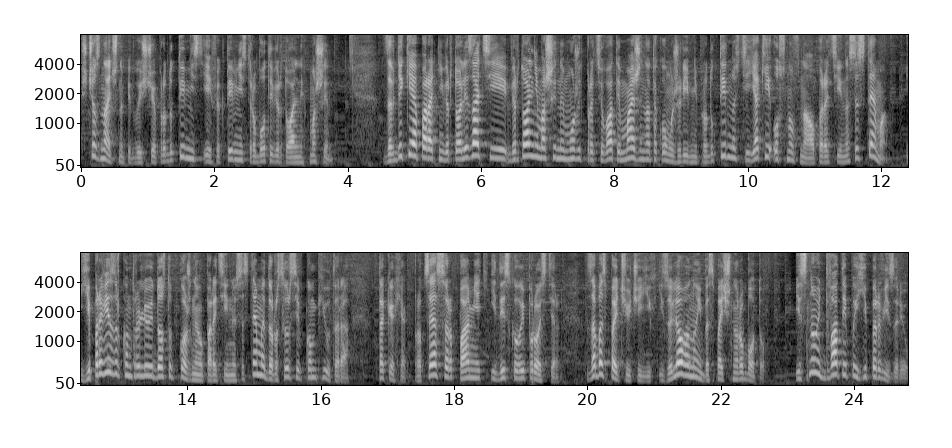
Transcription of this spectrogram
що значно підвищує продуктивність і ефективність роботи віртуальних машин. Завдяки апаратній віртуалізації, віртуальні машини можуть працювати майже на такому ж рівні продуктивності, як і основна операційна система. Гіпервізор контролює доступ кожної операційної системи до ресурсів комп'ютера, таких як процесор, пам'ять і дисковий простір, забезпечуючи їх ізольовану і безпечну роботу. Існують два типи гіпервізорів.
